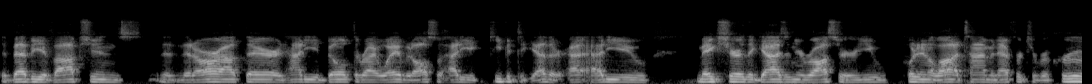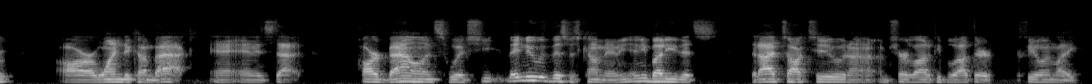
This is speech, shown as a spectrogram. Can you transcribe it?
the bevy of options that, that are out there and how do you build it the right way, but also how do you keep it together? How, how do you make sure the guys on your roster who you put in a lot of time and effort to recruit are wanting to come back? And, and it's that hard balance, which they knew this was coming. I mean, anybody that's that I've talked to, and I, I'm sure a lot of people out there feeling like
